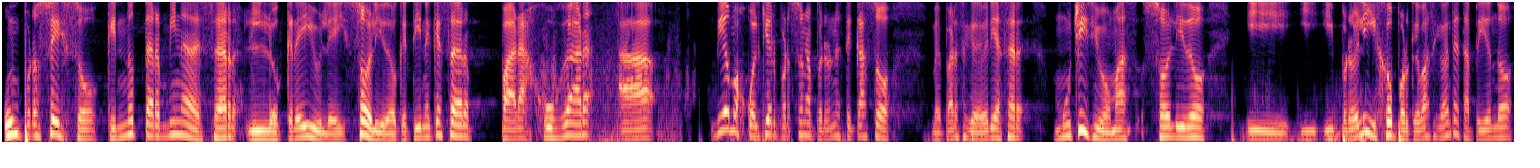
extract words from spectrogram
un proceso que no termina de ser lo creíble y sólido que tiene que ser para juzgar a, digamos, cualquier persona, pero en este caso me parece que debería ser muchísimo más sólido y, prolijo, porque básicamente está pidiendo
